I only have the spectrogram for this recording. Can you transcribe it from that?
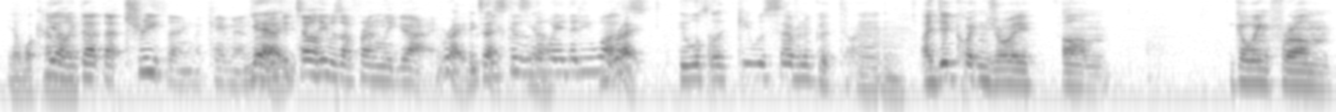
you know what kind of Yeah, of like that that tree thing that came in. Yeah. you could tell he was a friendly guy. right exactly Just because of the know. way that he was. Right. it looked like he was having a good time. Mhm. I did quite enjoy um, going from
